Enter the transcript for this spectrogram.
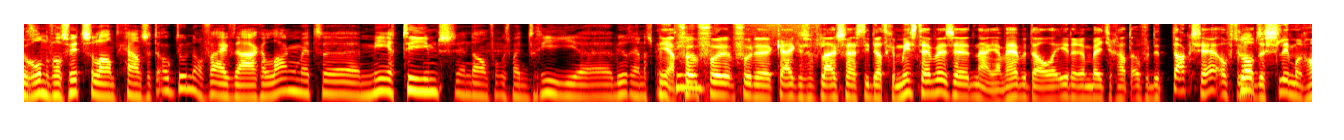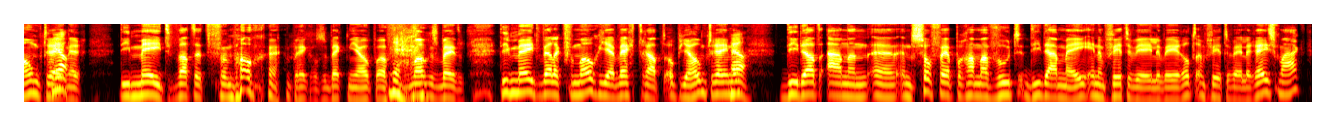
de Ronde van Zwitserland gaan ze het ook doen. Dan vijf dagen lang met eh, meer teams. En dan volgens mij drie eh, wielrenners per Ja, team. voor, voor, de, voor de kijkers of luisteraars die dat gemist hebben. Ze, nou ja, we hebben het al eerder een beetje gehad over de tax. Hè? Oftewel Klopt. de slimmer home trainer. Die meet wat het vermogen... Breek onze bek niet open over Ja. Die meet welk vermogen jij wegtrapt op je home trainer. Ja. Die dat aan een, eh, een softwareprogramma voedt. Die daarmee in een virtuele wereld een virtuele race maakt.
